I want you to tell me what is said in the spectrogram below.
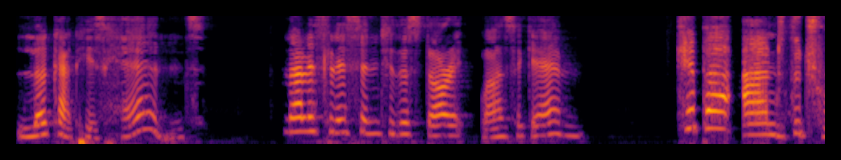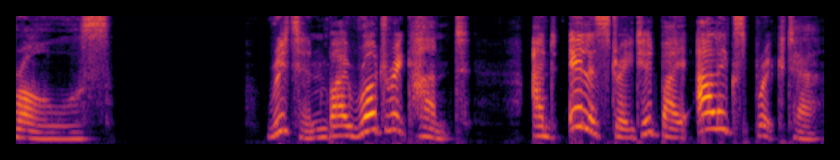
Look at his hands。Now let's listen to the story once again. Kipper and the Trolls. Written by Roderick Hunt and illustrated by Alex Brychta.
